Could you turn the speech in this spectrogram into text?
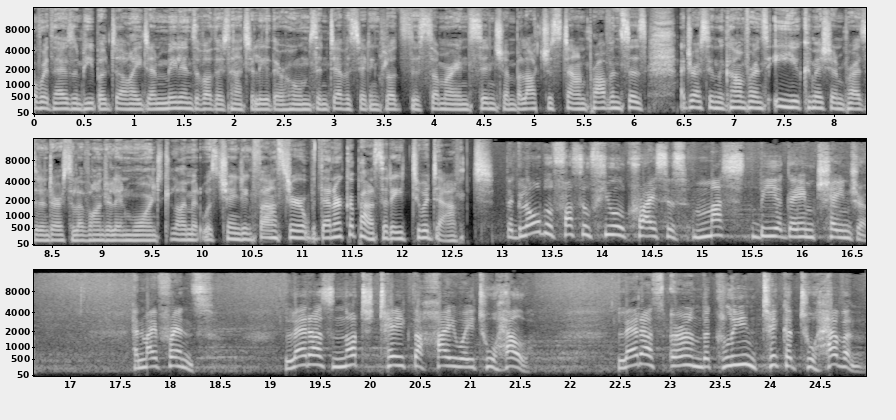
Over a thousand people died and millions of others had to leave their homes in devastating floods this summer in Sindh and Balochistan provinces. Addressing the conference, EU Commission President Ursula von der Leyen warned climate was changing faster than our capacity to adapt. The global fossil fuel crisis must be a game changer. And my friends, let us not take the highway to hell let us earn the clean ticket to heaven.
